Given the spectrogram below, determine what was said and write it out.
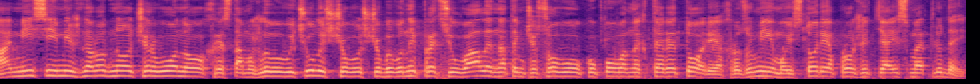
А місії міжнародного червоного хреста, можливо, ви чули, що щоб вони працювали на тимчасово окупованих територіях. Розуміємо, історія про життя і смерть людей.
